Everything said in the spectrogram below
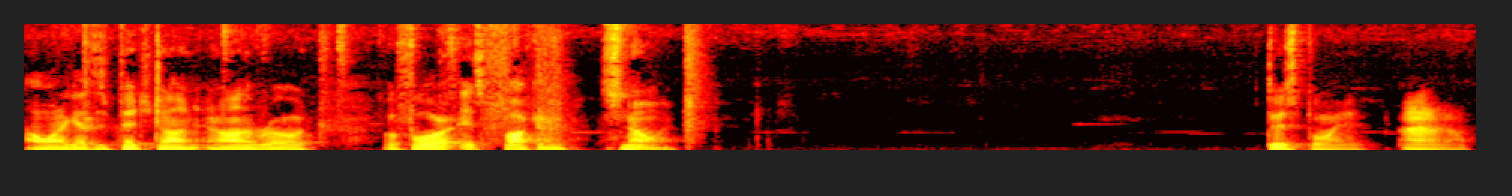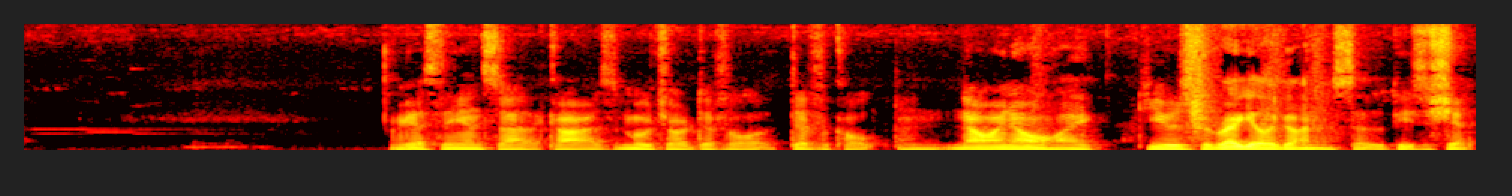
I want to get this bitch done and on the road before it's fucking snowing. Disappointed. I don't know. I guess the inside of the car is mucho difficult, difficult. And now I know I use the regular gun instead of the piece of shit.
